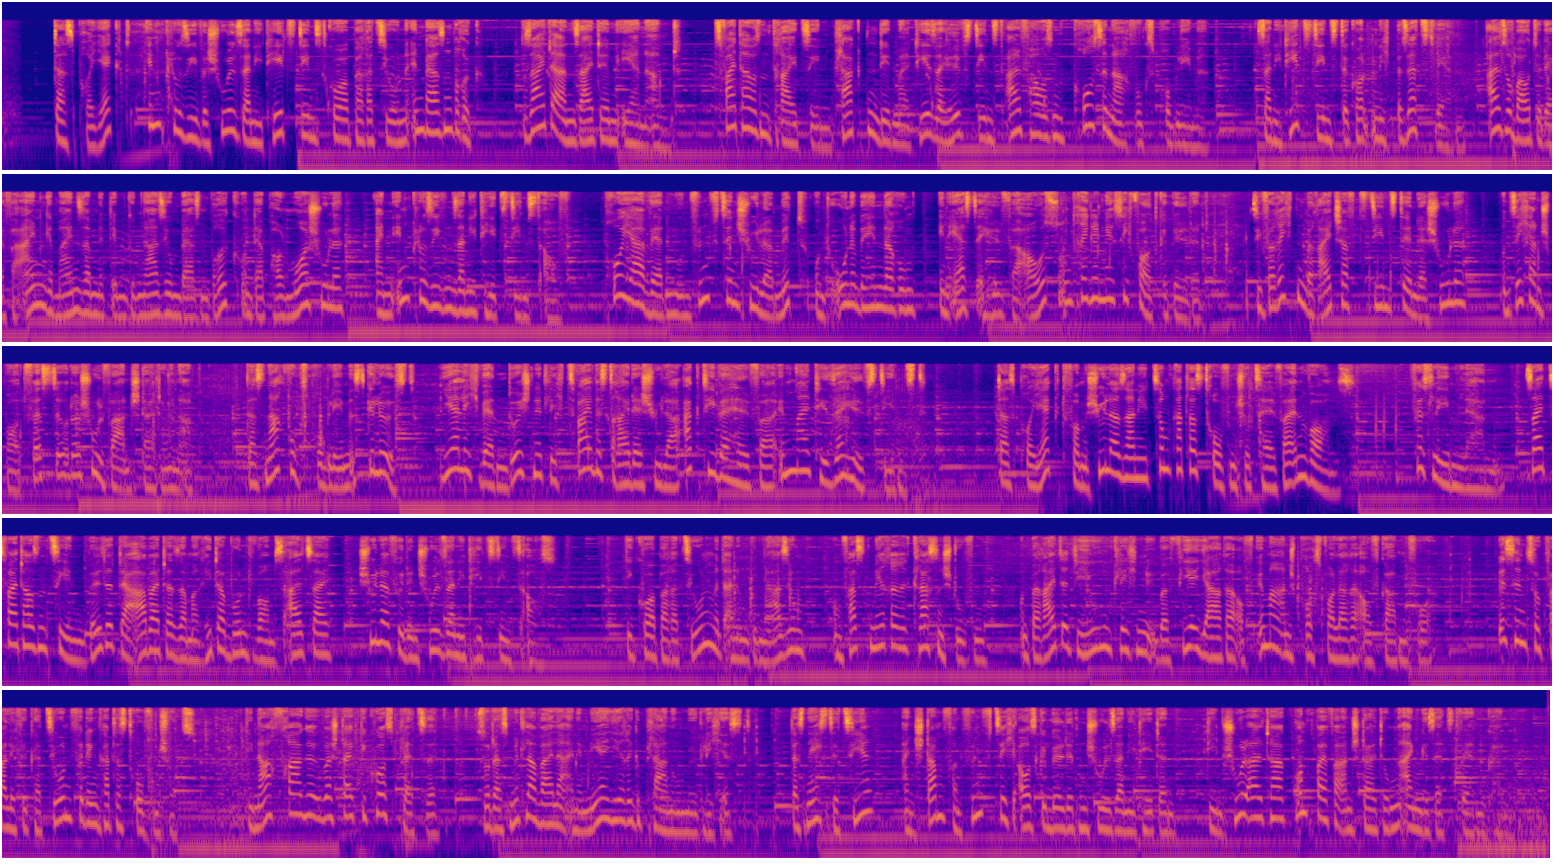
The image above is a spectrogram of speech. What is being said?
Das Projekt inklusive Schulsanitätsdienstkooperation in Bersenbrück. Seite an Seite im Ehrenamt. 2013 plagten den Malteser Hilfsdienst Alfhausen große Nachwuchsprobleme. Sanitätsdienste konnten nicht besetzt werden. Also baute der Verein gemeinsam mit dem Gymnasium Bersenbrück und der Paul-Mohr-Schule einen inklusiven Sanitätsdienst auf. Pro Jahr werden nun 15 Schüler mit und ohne Behinderung in Erster Hilfe aus und regelmäßig fortgebildet. Sie verrichten Bereitschaftsdienste in der Schule und sichern Sportfeste oder Schulveranstaltungen ab. Das Nachwuchsproblem ist gelöst. Jährlich werden durchschnittlich zwei bis drei der Schüler aktive Helfer im Malteser Hilfsdienst. Das Projekt vom Schülersani zum Katastrophenschutzhelfer in Worms. Fürs Leben lernen. Seit 2010 bildet der Arbeiter-Samariter-Bund Worms-Alzey Schüler für den Schulsanitätsdienst aus. Die Kooperation mit einem Gymnasium umfasst mehrere Klassenstufen und bereitet die Jugendlichen über vier Jahre auf immer anspruchsvollere Aufgaben vor. Bis hin zur Qualifikation für den Katastrophenschutz. Die Nachfrage übersteigt die Kursplätze, sodass mittlerweile eine mehrjährige Planung möglich ist. Das nächste Ziel? Ein Stamm von 50 ausgebildeten Schulsanitätern, die im Schulalltag und bei Veranstaltungen eingesetzt werden können.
